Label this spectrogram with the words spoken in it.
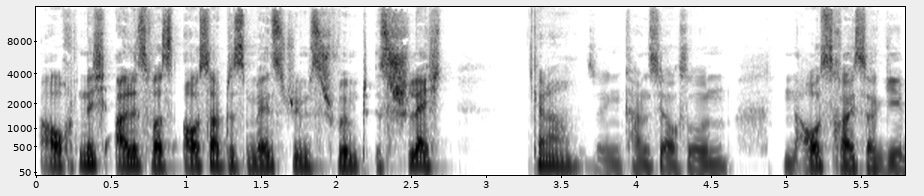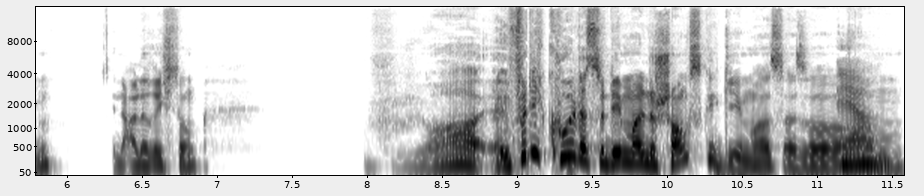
auch nicht alles, was außerhalb des Mainstreams schwimmt, ist schlecht. Genau. Deswegen kann es ja auch so ein, einen Ausreißer geben. In alle Richtungen. Ja, finde ich cool, dass du dem mal eine Chance gegeben hast. Also, Ja. ähm,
